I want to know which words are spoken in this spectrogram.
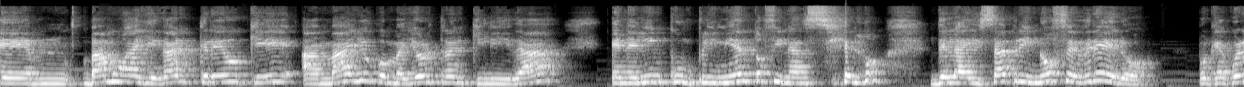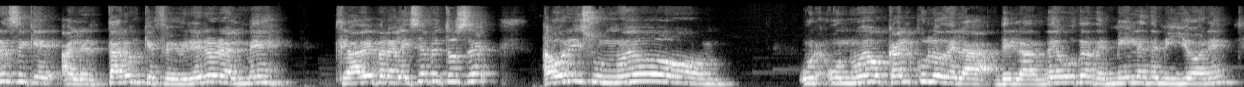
Em, vamos a llegar, creo que, a mayo con mayor tranquilidad en el incumplimiento financiero de la ISAPRE y no febrero, porque acuérdense que alertaron que febrero era el mes clave para la ISAPRE, entonces ahora hizo un nuevo, un, nuevo cálculo de la, de la deuda de miles de millones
